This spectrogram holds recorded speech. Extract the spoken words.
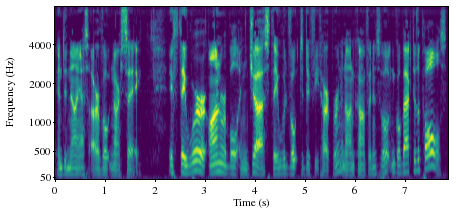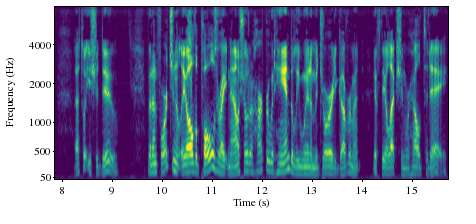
and deny us our vote and our say. If they were honorable and just, they would vote to defeat Harper in a non confidence vote and go back to the polls. That's what you should do. But unfortunately, all the polls right now show that Harper would handily win a majority government if the election were held today.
